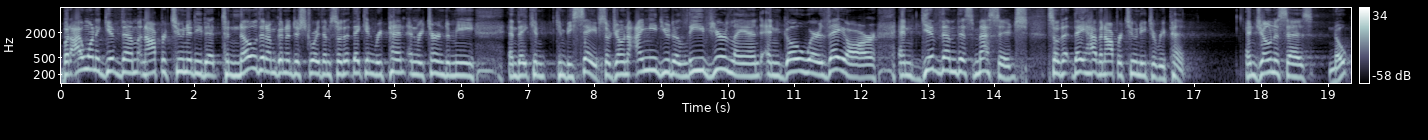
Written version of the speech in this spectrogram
but I want to give them an opportunity to, to know that I'm going to destroy them so that they can repent and return to me and they can, can be saved saved. So, Jonah, I need you to leave your land and go where they are and give them this message so that they have an opportunity to repent. And Jonah says, Nope.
